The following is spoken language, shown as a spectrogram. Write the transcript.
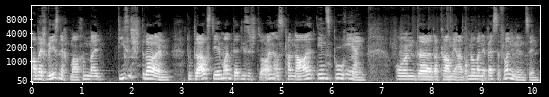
aber ich will es nicht machen, weil dieses Strahlen, du brauchst jemanden, der diese Strahlen als Kanal ins Buch bringt. Und äh, da kam mir einfach nur meine beste Freundin in den Sinn.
